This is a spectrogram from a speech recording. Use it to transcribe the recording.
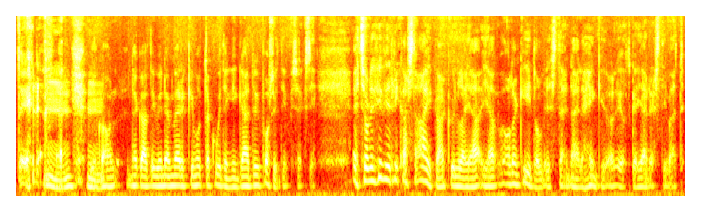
tehdä, mm, mm. joka on negatiivinen merkki, mutta kuitenkin kääntyi positiiviseksi. Et se oli hyvin rikasta aikaa kyllä, ja, ja olen kiitollista näille henkilöille, jotka järjestivät,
